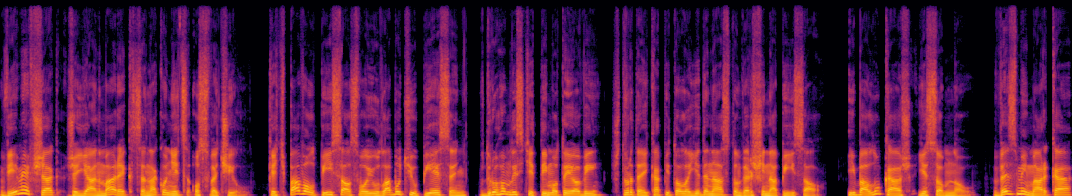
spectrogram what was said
Vieme však, že Ján Marek sa nakoniec osvedčil. Keď Pavol písal svoju labutiu pieseň, v druhom liste Timotejovi, 4. kapitole 11. verši napísal iba Lukáš je so mnou. Vezmi Marka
